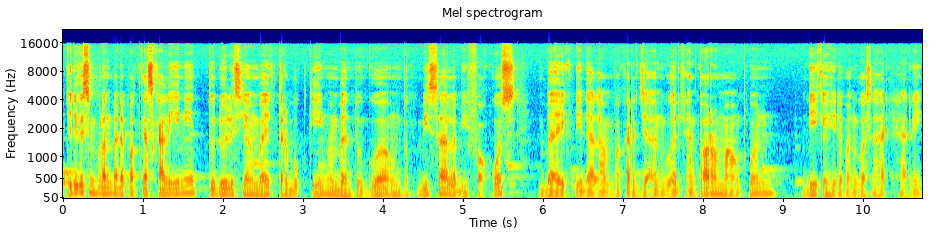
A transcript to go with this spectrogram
Jadi kesimpulan pada podcast kali ini, to-do list yang baik terbukti membantu gue untuk bisa lebih fokus baik di dalam pekerjaan gue di kantor maupun di kehidupan gue sehari-hari.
